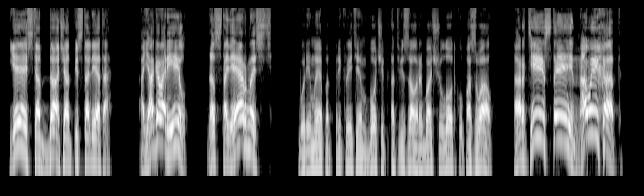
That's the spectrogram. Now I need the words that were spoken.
Есть отдача от пистолета. А я говорил, достоверность!» Буриме под прикрытием бочек отвязал рыбачью лодку, позвал. «Артисты, на выход!»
